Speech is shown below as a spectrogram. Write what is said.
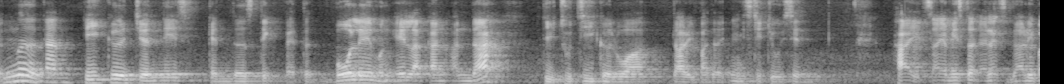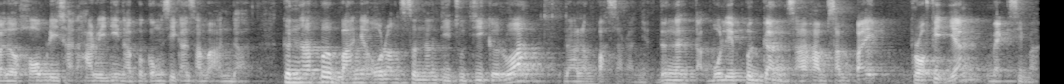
kenakan tiga jenis candlestick pattern boleh mengelakkan anda dicuci keluar daripada institusi. Hai, saya Mr. Alex daripada Home Richard hari ini nak berkongsikan sama anda. Kenapa banyak orang senang dicuci keluar dalam pasarannya dengan tak boleh pegang saham sampai profit yang maksimal.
